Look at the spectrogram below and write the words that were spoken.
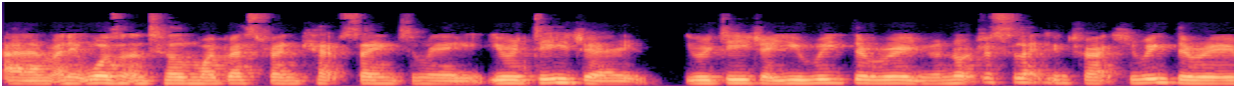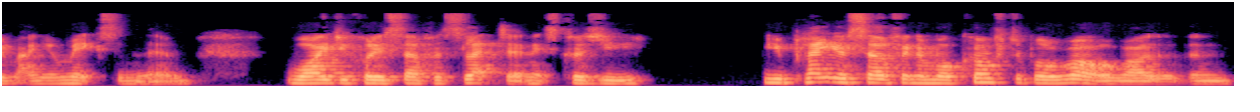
um, and it wasn't until my best friend kept saying to me, "You're a DJ. You're a DJ. You read the room. You're not just selecting tracks. You read the room and you're mixing them. Why do you call yourself a selector?" And it's because you you play yourself in a more comfortable role rather than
